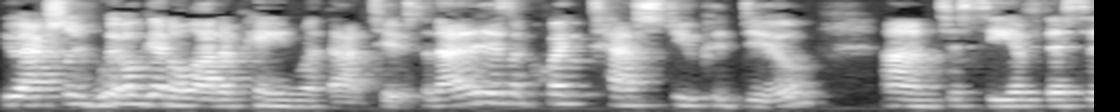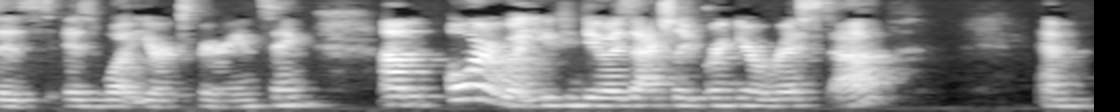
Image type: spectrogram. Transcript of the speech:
you actually will get a lot of pain with that too. So that is a quick test you could do um, to see if this is is what you're experiencing. Um, or what you can do is actually bring your wrist up and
